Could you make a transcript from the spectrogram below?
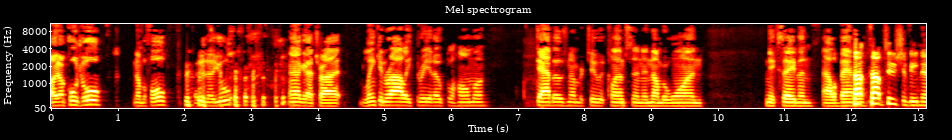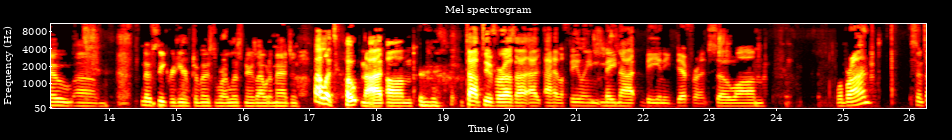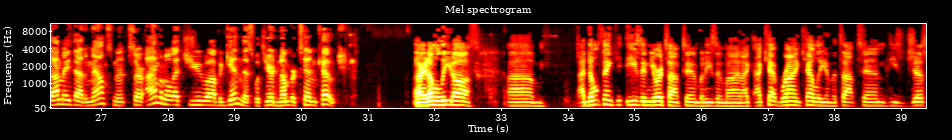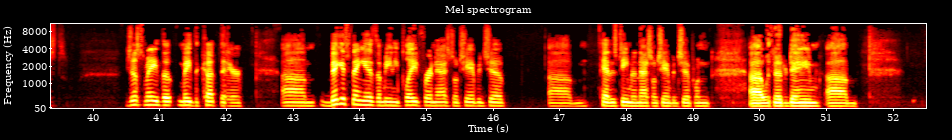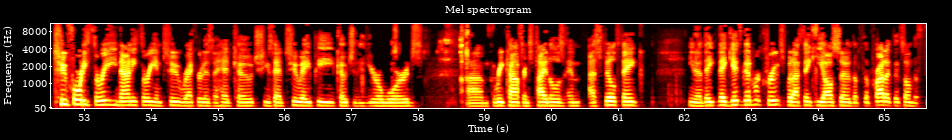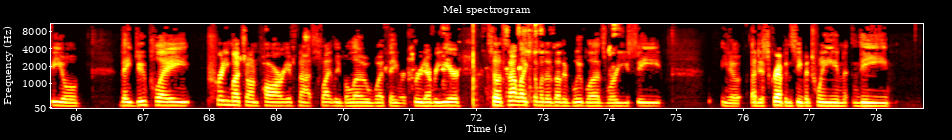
oh, yeah, Coach O, number four. LSU. I gotta try it. Lincoln Riley, three at Oklahoma. Dabo's number two at Clemson, and number one, Nick Saban, Alabama. Top top two should be no um, no secret here to most of our listeners, I would imagine. Well, let's hope not. Um, top two for us, I, I, I have a feeling may not be any different. So, um, well, Brian, since I made that announcement, sir, I'm going to let you uh, begin this with your number ten coach. All right, I'm gonna lead off. Um, I don't think he's in your top ten, but he's in mine. I, I kept Brian Kelly in the top ten. He's just just made the made the cut there. Um, biggest thing is, I mean, he played for a national championship. Um, had his team in a national championship when uh, with Notre Dame. Um, 243, 93, and 2 record as a head coach. He's had two AP Coach of the Year awards, um, three conference titles, and I still think, you know, they, they get good recruits, but I think he also, the, the product that's on the field, they do play pretty much on par, if not slightly below what they recruit every year. So it's not like some of those other blue bloods where you see, you know, a discrepancy between the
